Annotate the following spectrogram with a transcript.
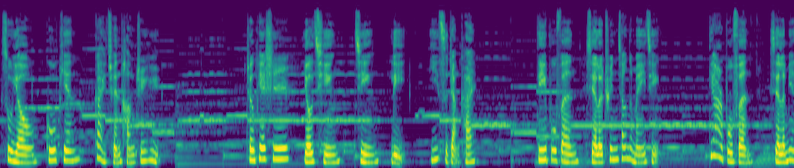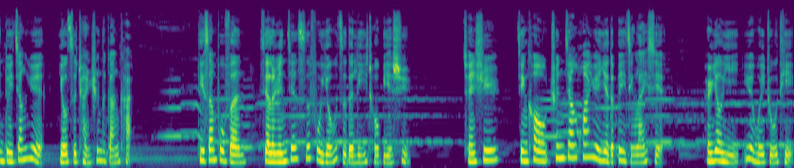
素有“孤篇盖全唐”之誉。整篇诗由情、景、理依次展开，第一部分写了春江的美景，第二部分写了面对江月由此产生的感慨。第三部分写了人间思妇游子的离愁别绪，全诗紧扣春江花月夜的背景来写，而又以月为主体。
